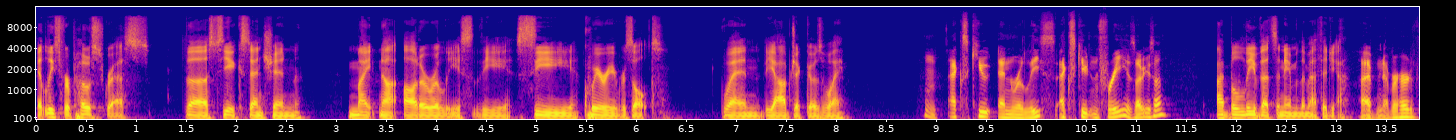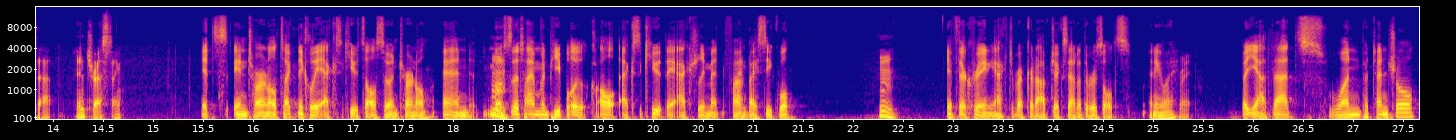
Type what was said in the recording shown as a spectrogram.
at least for Postgres the C extension might not auto release the C query result when the object goes away. Hmm. Execute and release. Execute and free. Is that what you said? I believe that's the name of the method. Yeah. I've never heard of that. Interesting. It's internal. Technically, execute's also internal. And Hmm. most of the time when people call execute, they actually meant find by SQL. Hmm. If they're creating active record objects out of the results, anyway. Right. But yeah, that's one potential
